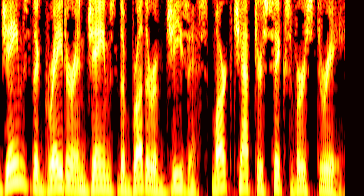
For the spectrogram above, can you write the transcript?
James the Greater and James the brother of Jesus Mark chapter 6 verse 3.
